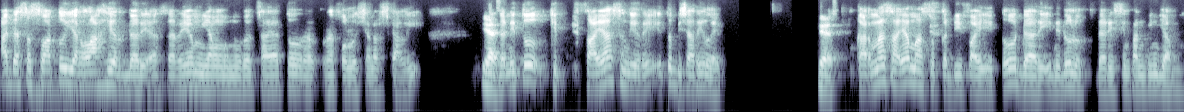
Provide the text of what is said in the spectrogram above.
Ada sesuatu yang lahir dari Ethereum yang menurut saya tuh re- revolusioner sekali. yes, Dan itu saya sendiri itu bisa relate. yes. Karena saya masuk ke DeFi itu dari ini dulu, dari simpan pinjam.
